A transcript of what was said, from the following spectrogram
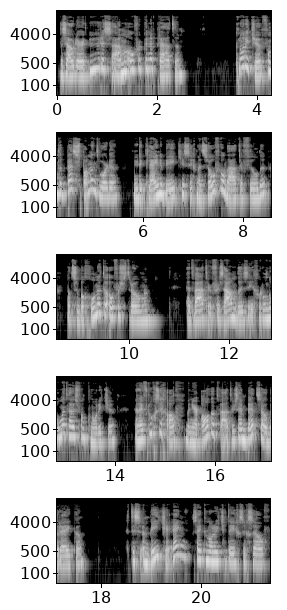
We zouden er uren samen over kunnen praten. Knorretje vond het best spannend worden, nu de kleine beekjes zich met zoveel water vulden dat ze begonnen te overstromen. Het water verzamelde zich rondom het huis van Knorretje en hij vroeg zich af wanneer al dat water zijn bed zou bereiken. Het is een beetje eng, zei Knorretje tegen zichzelf,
